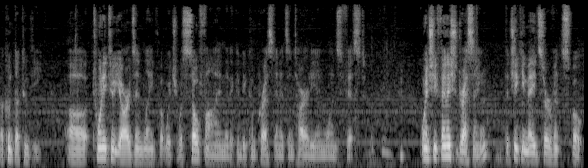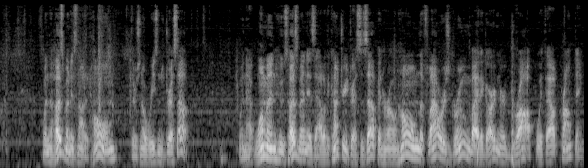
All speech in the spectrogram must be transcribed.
a kuntatuti, uh, 22 yards in length, but which was so fine that it could be compressed in its entirety in one's fist. When she finished dressing, the cheeky maid servant spoke. When the husband is not at home, there's no reason to dress up. When that woman whose husband is out of the country dresses up in her own home, the flowers groomed by the gardener drop without prompting.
